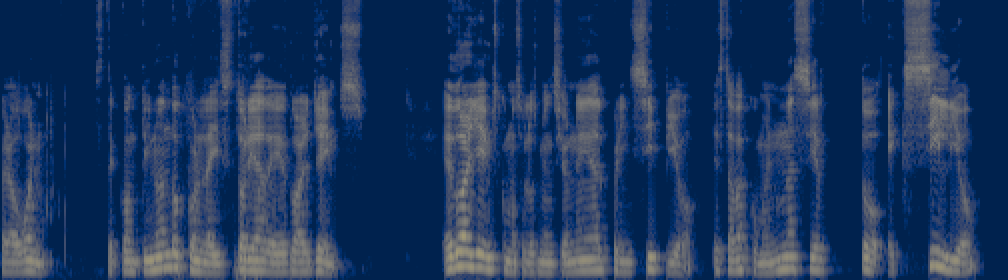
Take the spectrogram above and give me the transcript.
Pero bueno, este, continuando con la historia de Edward James. Edward James, como se los mencioné al principio, estaba como en un cierto exilio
